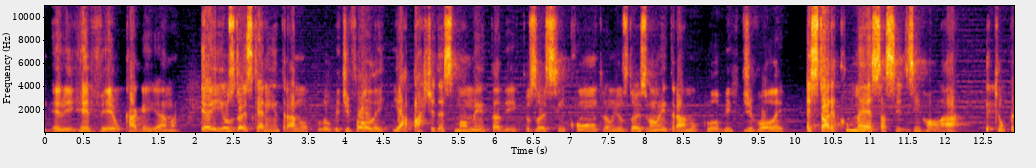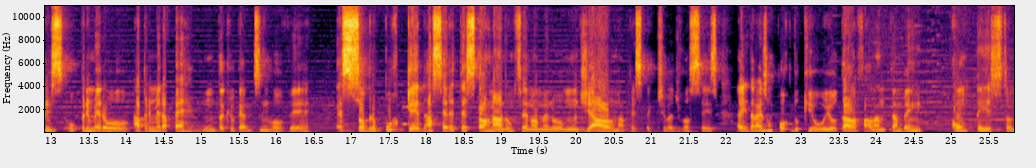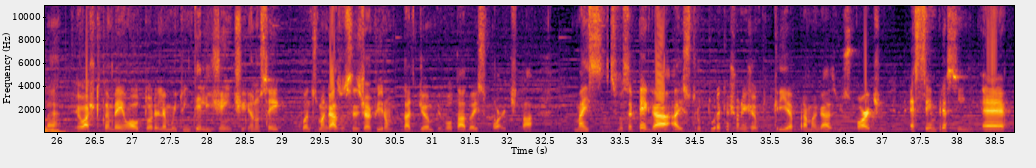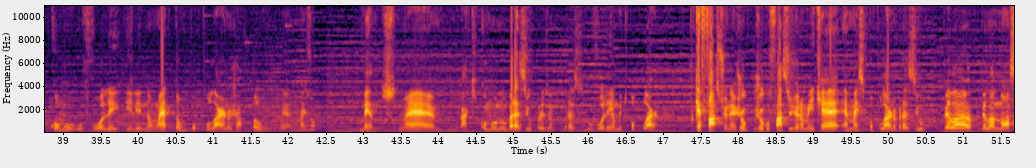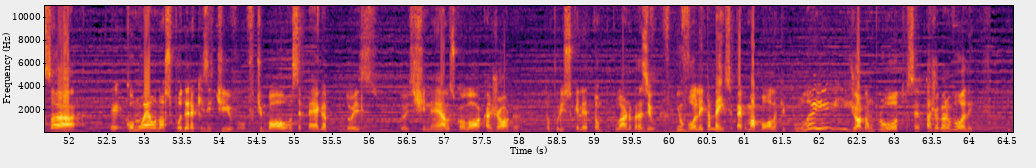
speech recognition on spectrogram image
ele revê o Kageyama e aí os dois querem entrar no clube de vôlei. E a partir desse momento ali, que os dois se encontram e os dois vão entrar no clube de vôlei, a história começa a se desenrolar. E que o, o primeiro, a primeira pergunta que eu quero desenvolver é sobre o porquê da série ter se tornado um fenômeno mundial na perspectiva de vocês. Aí traz um pouco do que o Will estava falando também. Contexto, né? Eu acho que também o autor ele é muito inteligente. Eu não sei quantos mangás vocês já viram da Jump voltado a esporte, tá? Mas se você pegar a estrutura que a Shonen Jump cria para mangás de esporte, é sempre assim. É como o vôlei ele não é tão popular no Japão, né? mais ou menos. Não é aqui como no Brasil, por exemplo. No Brasil o vôlei é muito popular. Porque é fácil, né? Jogo, jogo fácil geralmente é, é mais popular no Brasil pela, pela nossa. É, como é o nosso poder aquisitivo. O futebol, você pega dois, dois chinelos, coloca, joga. Então por isso que ele é tão popular no Brasil. E o vôlei também, você pega uma bola que pula e, e joga um pro outro, você tá jogando vôlei.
